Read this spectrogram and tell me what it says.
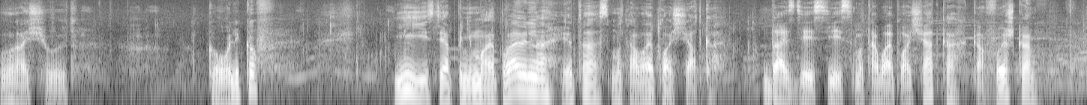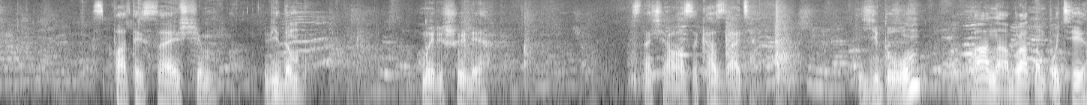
выращивают кроликов. И, если я понимаю правильно, это смотровая площадка. Да, здесь есть смотровая площадка, кафешка с потрясающим видом. Мы решили сначала заказать еду, а на обратном пути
